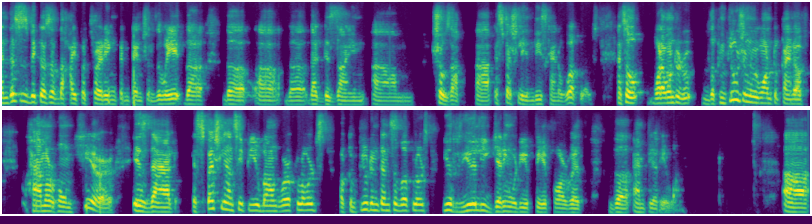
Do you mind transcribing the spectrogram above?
and this is because of the hyperthreading contention, the way the the uh, the that design um, shows up, uh, especially in these kind of workloads. And so, what I want to the conclusion we want to kind of hammer home here is that especially on CPU bound workloads or compute intensive workloads, you're really getting what you pay for with the Ampere A1. Uh,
